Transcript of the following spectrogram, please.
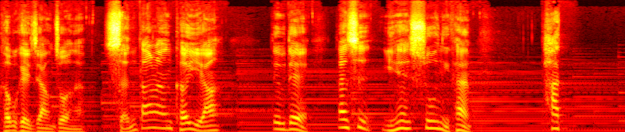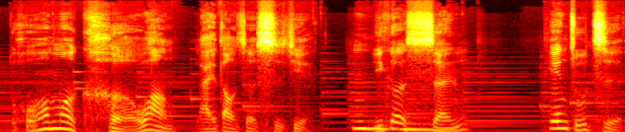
可不可以这样做呢？神当然可以啊，对不对？但是耶稣，你看他。多么渴望来到这世界，一个神天主子，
